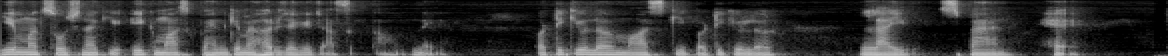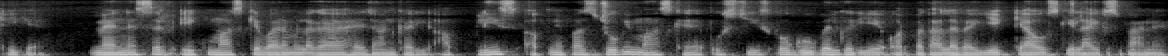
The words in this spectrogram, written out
ये मत सोचना कि एक मास्क पहन के मैं हर जगह जा सकता हूँ। नहीं। पर्टिकुलर मास्क की पर्टिकुलर लाइफ स्पैन है। ठीक है? मैंने सिर्फ़ एक मास्क के बारे में लगाया है जानकारी। आप प्लीज़ अपने पास जो भी मास्क है, उस चीज़ को गूगल करिए और पता लगाइए क्या उसकी लाइफ स्पैन है।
